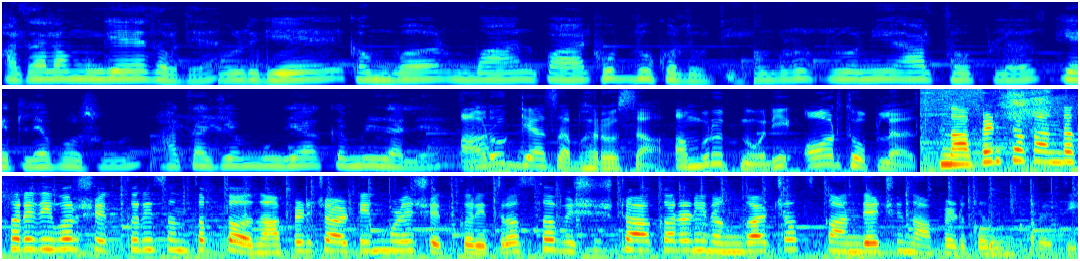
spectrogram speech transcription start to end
हाताला मुंग्या येत होत्या. गुडघे कंबर मान पाठ खूप दुखत होती. अमृत लोणी आर्थो प्लस घेतल्यापासून हाताच्या मुंग्या कमी झाल्या. आरोग्याचा भरोसा अमृत नोनी ऑर्थो प्लस नाफेडच्या कांदा खरेदीवर शेतकरी संतप्त. नाफेडच्या अटींमुळे शेतकरी त्रस्त. विशिष्ट आकार आणि रंगाच्याच कांद्याची नाफेडकडून खरेदी.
